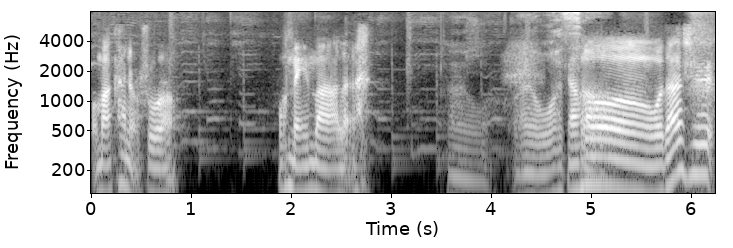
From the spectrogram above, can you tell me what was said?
我妈看着我说：“我没妈了。”哎呦哎呦我。然后我当时，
